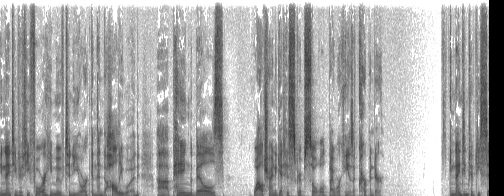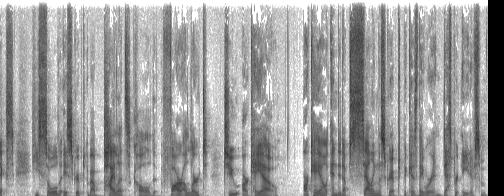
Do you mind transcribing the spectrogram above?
In 1954, he moved to New York and then to Hollywood, uh, paying the bills while trying to get his scripts sold by working as a carpenter. In 1956, he sold a script about pilots called Far Alert to RKO. RKO ended up selling the script because they were in desperate need of some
